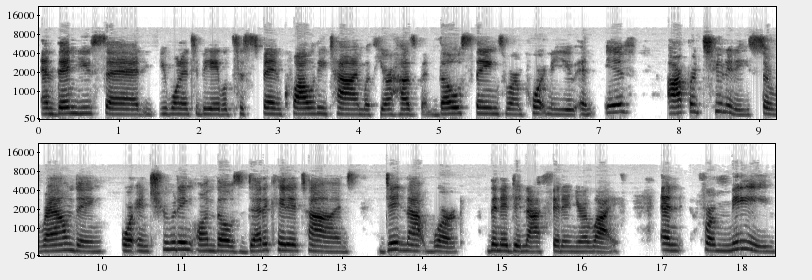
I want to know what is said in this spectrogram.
And then you said you wanted to be able to spend quality time with your husband. Those things were important to you. And if opportunities surrounding or intruding on those dedicated times did not work, then it did not fit in your life. And for me,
